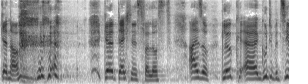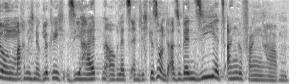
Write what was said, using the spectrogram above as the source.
Genau. Gedächtnisverlust. Also Glück, äh, gute Beziehungen machen nicht nur glücklich, sie halten auch letztendlich gesund. Also wenn Sie jetzt angefangen haben,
